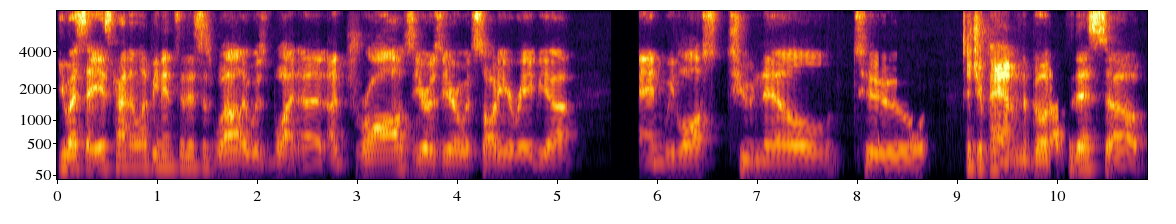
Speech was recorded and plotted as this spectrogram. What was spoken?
USA is kind of limping into this as well. It was what a, a draw 0-0 with Saudi Arabia, and we lost 2-0 to to in Japan. the build up to this. So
